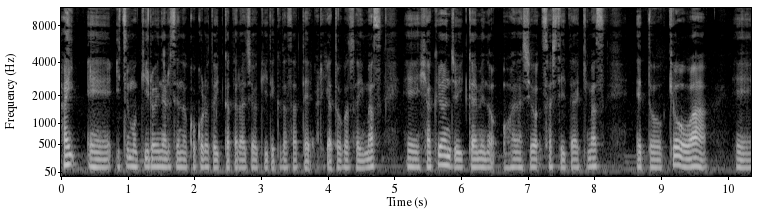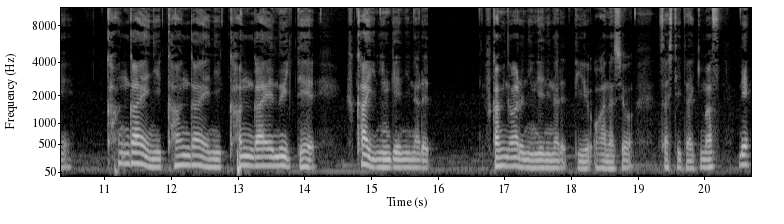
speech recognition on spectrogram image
はい、えー、いつも黄色いなるせの心と生き方ラジオを聞いてくださってありがとうございます。えー、141回目のお話をさせていただきます。えっと今日は、えー、考えに考えに考え抜いて深い人間になれ深みのある人間になれっていうお話をさせていただきます。で、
